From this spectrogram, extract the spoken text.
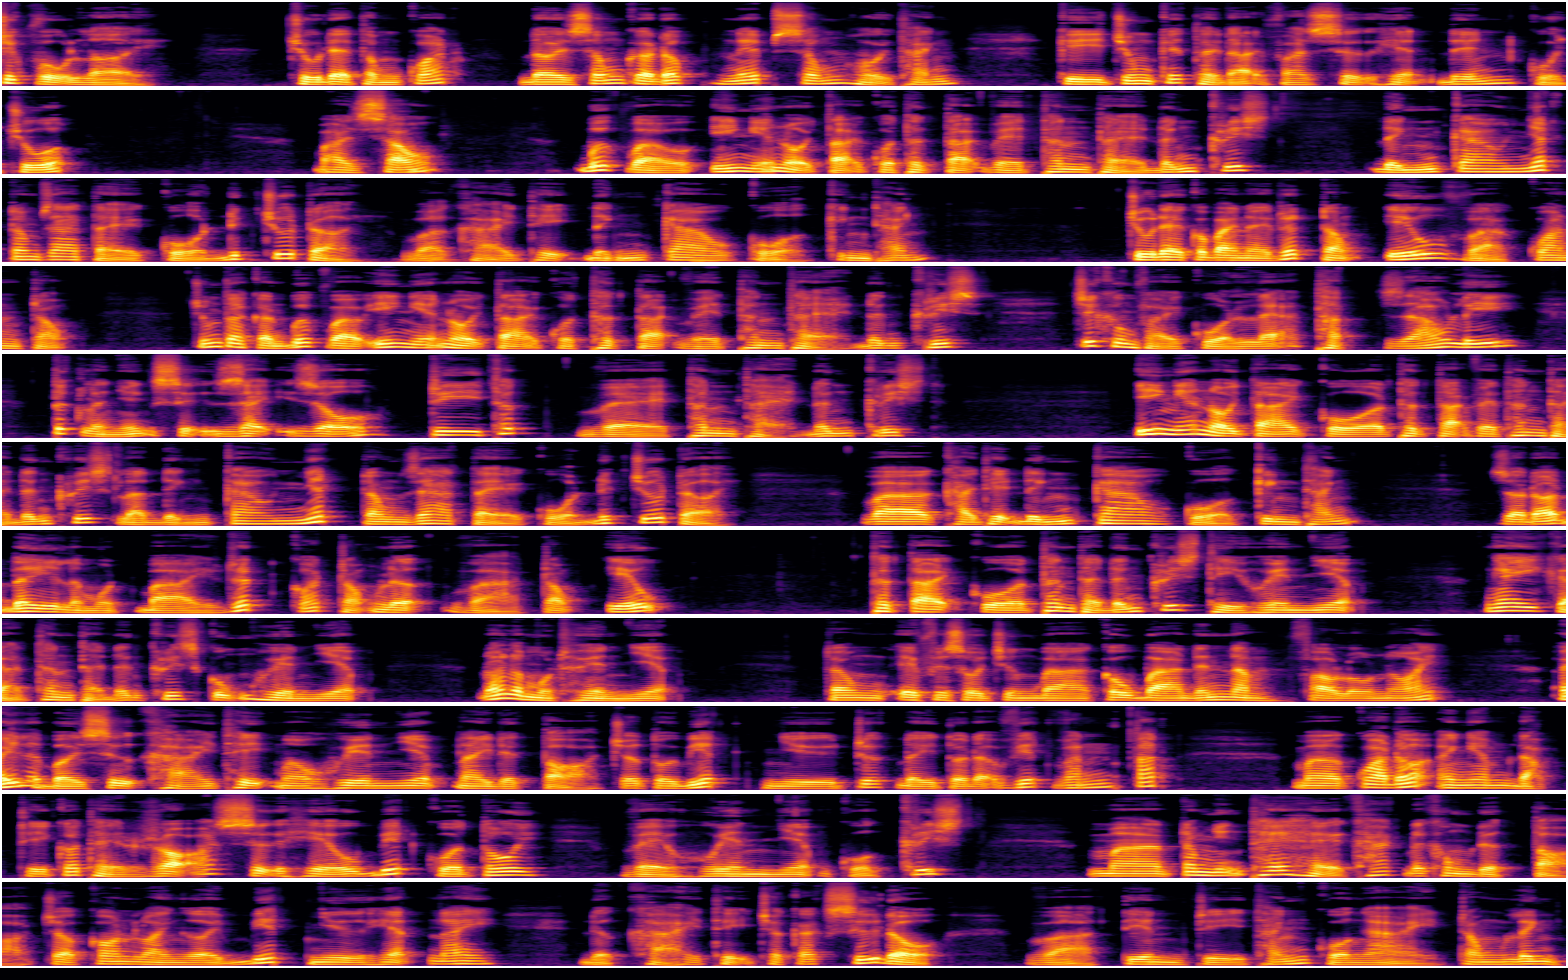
Chức vụ lời. Chủ đề tổng quát Đời sống cơ đốc, nếp sống hội thánh Kỳ chung kết thời đại và sự hiện đến của Chúa. Bài 6 Bước vào ý nghĩa nội tại của thực tại về thân thể Đấng Christ Đỉnh cao nhất trong gia thể của Đức Chúa Trời Và khải thị đỉnh cao của Kinh Thánh. Chủ đề của bài này rất trọng yếu và quan trọng. Chúng ta cần bước vào ý nghĩa nội tại của thực tại về thân thể Đấng Christ, chứ không phải của lẽ thật giáo lý, tức là những sự dạy dỗ, tri thức về thân thể Đấng Christ. Ý nghĩa nội tại của thực tại về thân thể Đấng Christ là đỉnh cao nhất trong gia tể của Đức Chúa Trời và khải thị đỉnh cao của Kinh Thánh. Do đó đây là một bài rất có trọng lượng và trọng yếu. Thực tại của thân thể Đấng Christ thì huyền nhiệm, ngay cả thân thể Đấng Christ cũng huyền nhiệm. Đó là một huyền nhiệm. Trong Ephesos chương 3 câu 3 đến 5, Phaolô nói, ấy là bởi sự khải thị mà huyền nhiệm này được tỏ cho tôi biết như trước đây tôi đã viết vắn tắt mà qua đó anh em đọc thì có thể rõ sự hiểu biết của tôi về huyền nhiệm của Christ mà trong những thế hệ khác đã không được tỏ cho con loài người biết như hiện nay được khải thị cho các sứ đồ và tiên tri thánh của Ngài trong linh.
